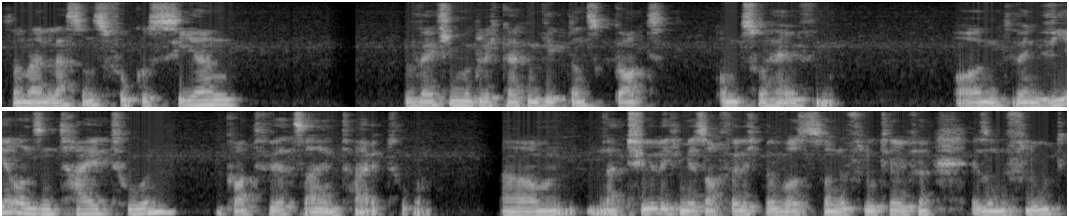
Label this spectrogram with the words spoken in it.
sondern lass uns fokussieren, welche Möglichkeiten gibt uns Gott, um zu helfen. Und wenn wir unseren Teil tun, Gott wird seinen Teil tun. Ähm, natürlich, mir ist auch völlig bewusst, so eine Fluthilfe, so eine Flut,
